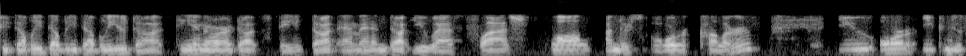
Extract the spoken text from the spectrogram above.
to www.dnr.state.mn.us slash fall underscore colors, you or you can just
